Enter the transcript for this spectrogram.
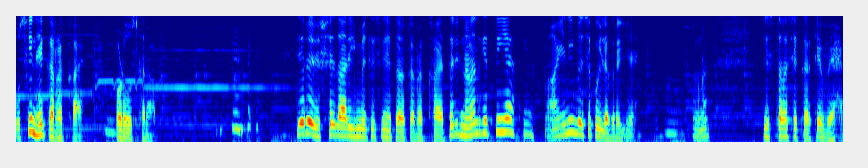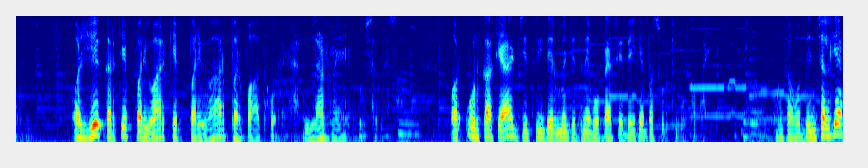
उसी ने कर रखा है पड़ोस खराब। तेरे रिश्तेदारी में किसी ने कर कर रखा है तेरी ननद कितनी है? हाँ इन्हीं में से कोई लग रही है है ना? इस तरह से करके वहम। और ये करके परिवार के परिवार बर्बाद हो रहे हैं लड़ रहे हैं एक दूसरे के साथ। और उनका क्या है जितनी देर में जितने वो पैसे दे गए बस उनकी वो कमाई। उनका वो दिन चल गया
